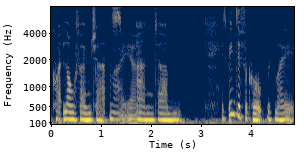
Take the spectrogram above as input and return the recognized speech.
quite long phone chats. Right, yeah. And um, it's been difficult with my.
